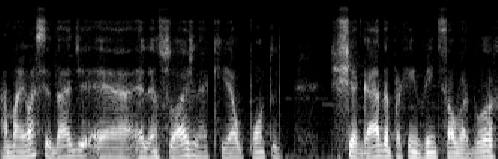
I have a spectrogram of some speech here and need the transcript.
A maior cidade é, é Lençóis, né, que é o ponto de chegada para quem vem de Salvador.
